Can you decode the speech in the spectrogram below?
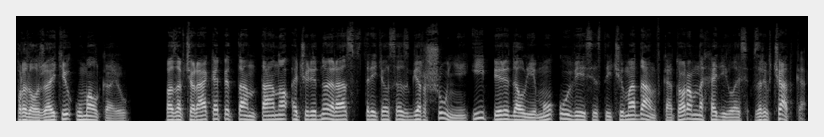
Продолжайте, умолкаю. Позавчера капитан Тано очередной раз встретился с Гершуни и передал ему увесистый чемодан, в котором находилась взрывчатка.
